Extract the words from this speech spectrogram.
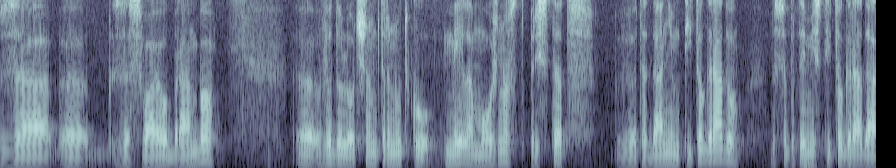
za, uh, za svojo obrambo, uh, v določenem trenutku imela možnost pristati v tedanjem Titogradu, da se potem iz Titograda,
